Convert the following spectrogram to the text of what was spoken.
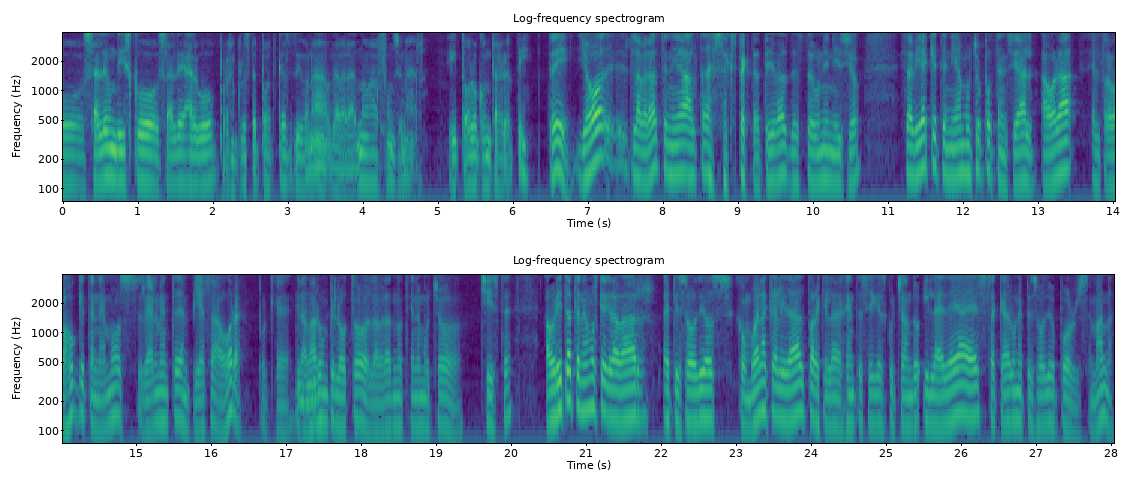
o sale un disco o sale algo, por ejemplo este podcast, digo, no, la verdad no va a funcionar. Y todo lo contrario a ti. Sí, yo la verdad tenía altas expectativas desde un inicio. Sabía que tenía mucho potencial. Ahora el trabajo que tenemos realmente empieza ahora, porque grabar un piloto la verdad no tiene mucho chiste. Ahorita tenemos que grabar episodios con buena calidad para que la gente siga escuchando y la idea es sacar un episodio por semana.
